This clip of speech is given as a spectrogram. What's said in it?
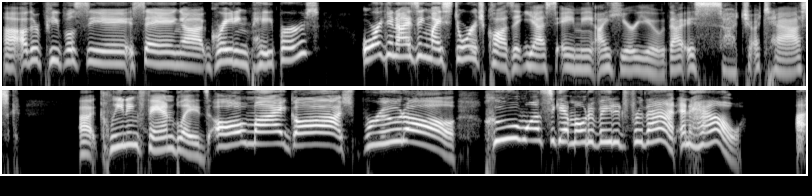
Uh, other people see saying uh, grading papers, organizing my storage closet. Yes, Amy, I hear you. That is such a task. Uh, cleaning fan blades. Oh my gosh, brutal. Who wants to get motivated for that and how? I,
